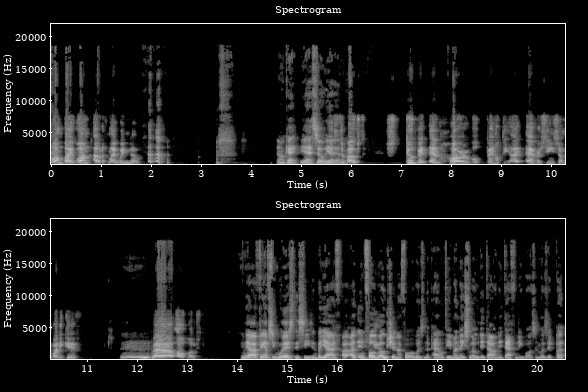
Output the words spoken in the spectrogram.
one by one, out of my window. Okay, yeah, so yeah. It's the most stupid and horrible penalty I ever seen somebody give. Mm, Well, almost. yeah, I think I've seen worse this season, but yeah, I, I, in full motion, I thought it wasn't a penalty. And when they slowed it down, it definitely wasn't, was it? But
